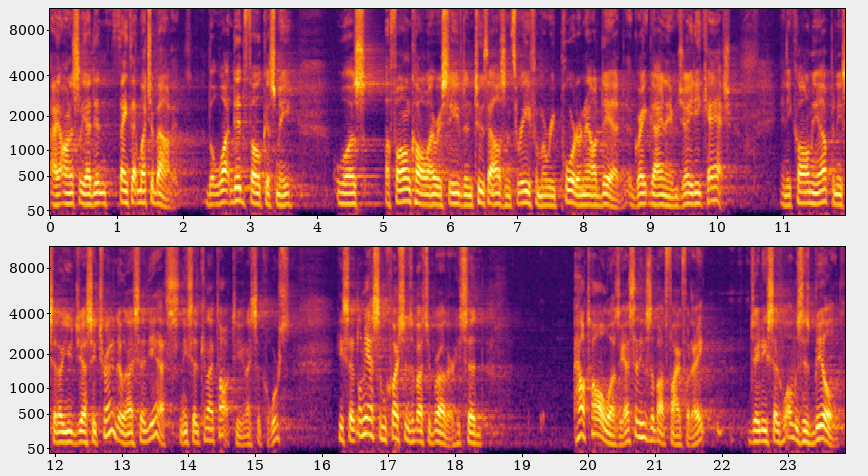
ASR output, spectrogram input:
I honestly, I didn't think that much about it. But what did focus me was a phone call I received in 2003 from a reporter now dead, a great guy named J.D. Cash. And he called me up and he said, Are you Jesse Trentadue? And I said, Yes. And he said, Can I talk to you? And I said, Of course. He said, Let me ask some questions about your brother. He said, How tall was he? I said, He was about five foot eight. JD said, What was his build?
